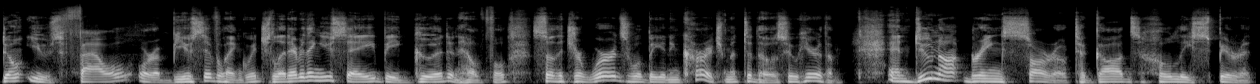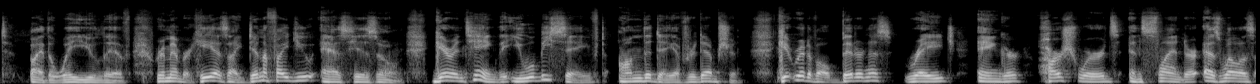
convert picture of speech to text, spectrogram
Don't use foul or abusive language. Let everything you say be good and helpful so that your words will be an encouragement to those who hear them. And do not bring sorrow to God's Holy Spirit by the way you live. Remember, he has identified you as his own, guaranteeing that you will be saved on the day of redemption. Get rid of all bitterness, rage, anger, harsh words, and slander, as well as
